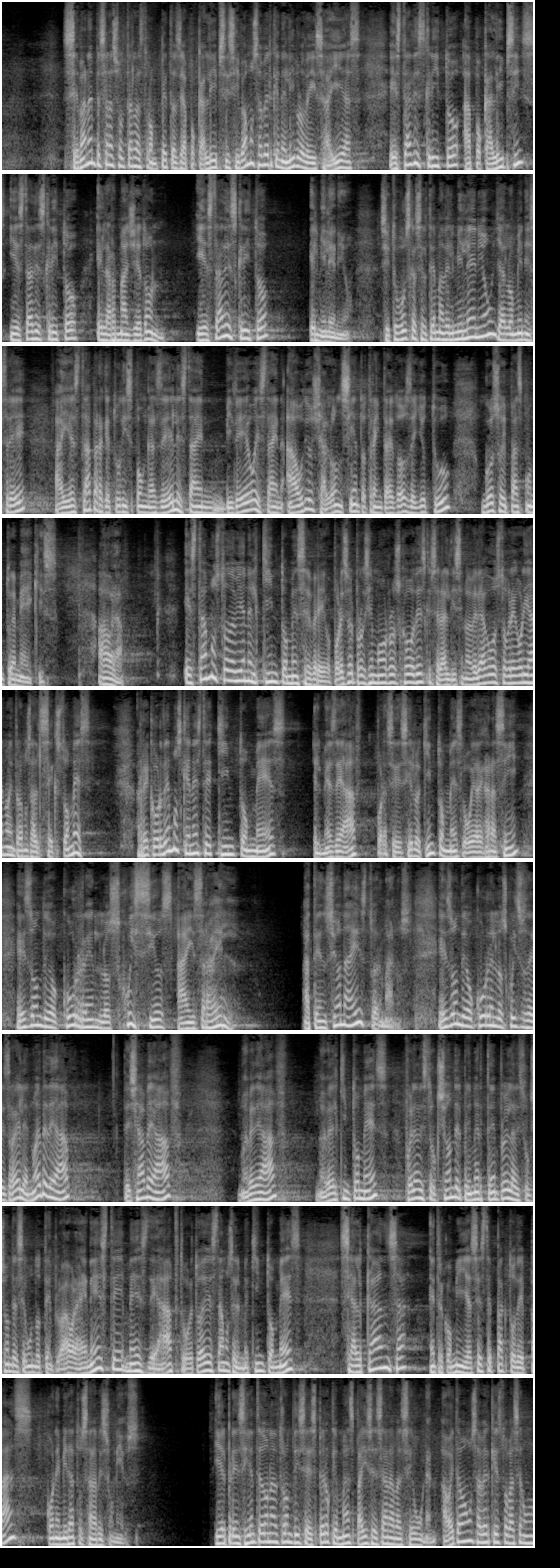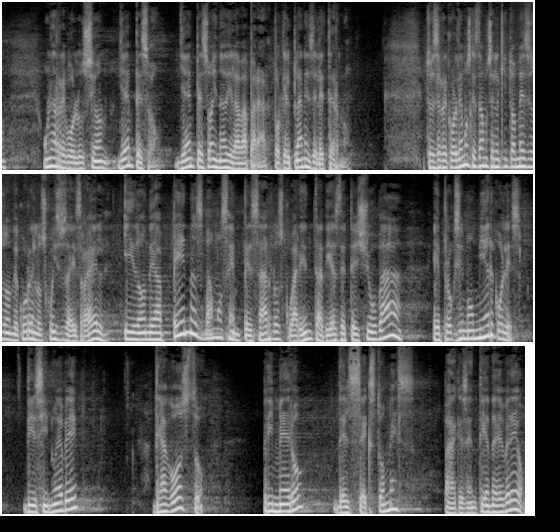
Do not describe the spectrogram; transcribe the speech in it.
Se van a empezar a soltar las trompetas de Apocalipsis y vamos a ver que en el libro de Isaías está descrito Apocalipsis y está descrito el Armagedón y está descrito el milenio. Si tú buscas el tema del milenio, ya lo ministré, Ahí está para que tú dispongas de él. Está en video, está en audio, Shalom 132 de YouTube, gozoypaz.mx. Ahora, estamos todavía en el quinto mes hebreo. Por eso el próximo Rosh Hodes, que será el 19 de agosto gregoriano, entramos al sexto mes. Recordemos que en este quinto mes, el mes de Av, por así decirlo, el quinto mes, lo voy a dejar así, es donde ocurren los juicios a Israel. Atención a esto, hermanos. Es donde ocurren los juicios de Israel. El 9 de Av, de Shabe Av, 9 de Av, 9 del quinto mes, fue la destrucción del primer templo y la destrucción del segundo templo. Ahora, en este mes de porque todavía estamos en el quinto mes, se alcanza, entre comillas, este pacto de paz con Emiratos Árabes Unidos. Y el presidente Donald Trump dice, espero que más países árabes se unan. Ahorita vamos a ver que esto va a ser un, una revolución. Ya empezó, ya empezó y nadie la va a parar, porque el plan es del Eterno. Entonces recordemos que estamos en el quinto mes donde ocurren los juicios a Israel y donde apenas vamos a empezar los 40 días de Teshuvah el próximo miércoles 19 de agosto, primero del sexto mes, para que se entienda hebreo.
